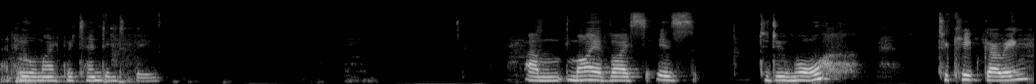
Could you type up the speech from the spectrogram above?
And who am I pretending to be? Um, my advice is to do more to keep going.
